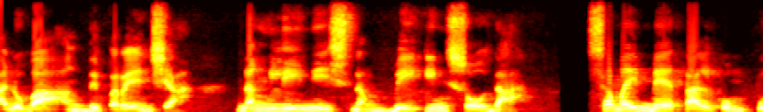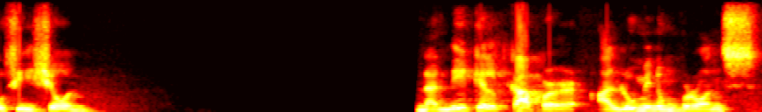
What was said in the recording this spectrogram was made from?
Ano ba ang diferensya ng linis ng baking soda sa may metal composition na nickel copper, aluminum bronze,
